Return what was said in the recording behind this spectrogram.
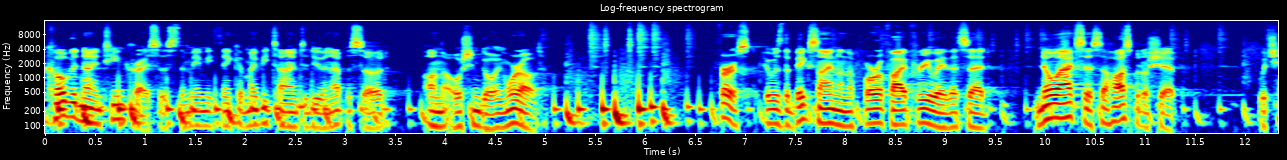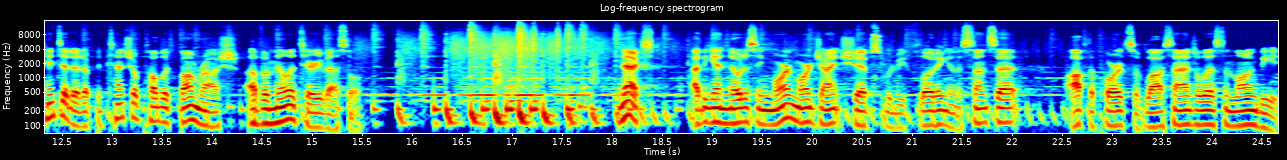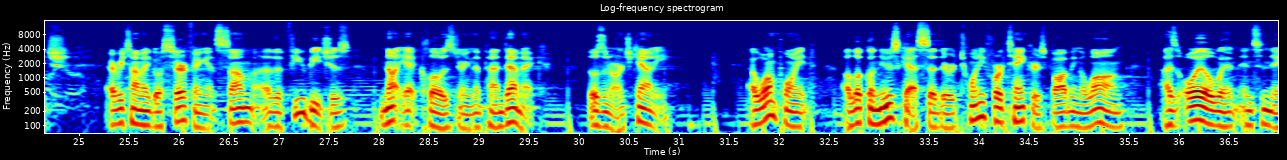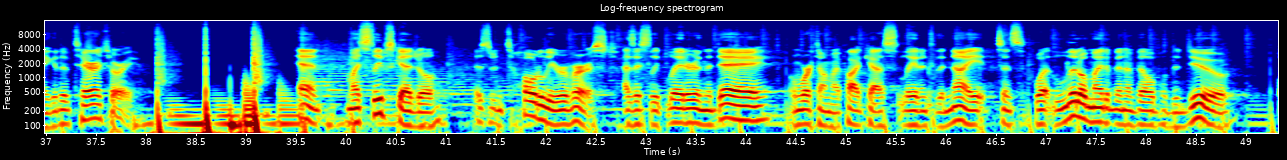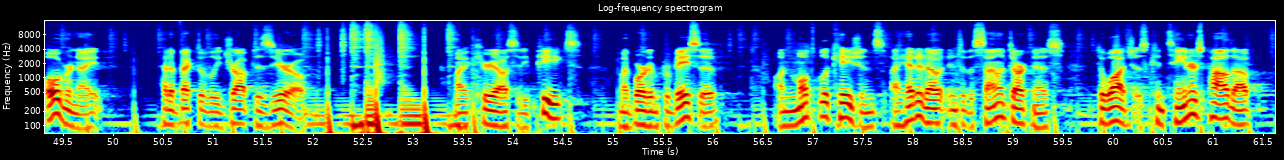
COVID 19 crisis that made me think it might be time to do an episode on the ocean going world. First, it was the big sign on the 405 freeway that said, No access to hospital ship, which hinted at a potential public bum rush of a military vessel. Next, I began noticing more and more giant ships would be floating in the sunset off the ports of Los Angeles and Long Beach every time I go surfing at some of the few beaches not yet closed during the pandemic, those in Orange County. At one point, a local newscast said there were 24 tankers bobbing along as oil went into negative territory. And my sleep schedule has been totally reversed as I sleep later in the day and worked on my podcast late into the night, since what little might have been available to do overnight had effectively dropped to zero. My curiosity piqued, my boredom pervasive, on multiple occasions, I headed out into the silent darkness to watch as containers piled up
